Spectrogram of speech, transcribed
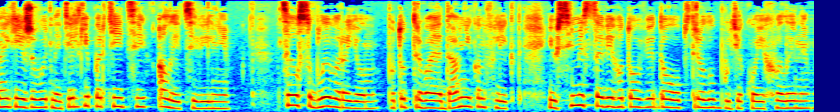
на якій живуть не тільки партійці, але й цивільні. Це особливий район, бо тут триває давній конфлікт, і всі місцеві готові до обстрілу будь-якої хвилини.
